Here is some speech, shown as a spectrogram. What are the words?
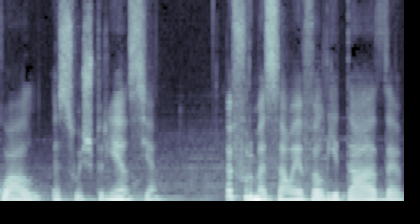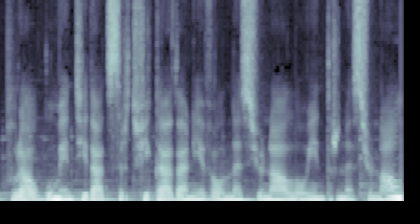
Qual a sua experiência? A formação é validada por alguma entidade certificada a nível nacional ou internacional?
